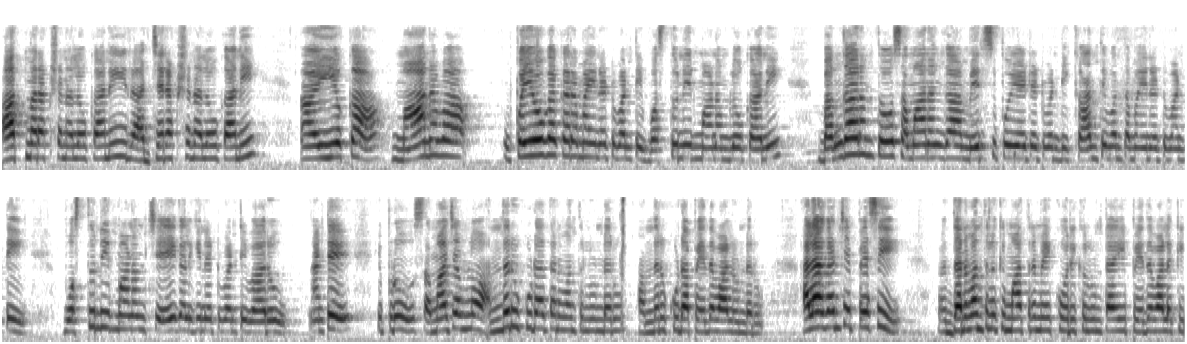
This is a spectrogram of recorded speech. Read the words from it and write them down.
ఆత్మరక్షణలో కానీ రాజ్యరక్షణలో కానీ ఈ యొక్క మానవ ఉపయోగకరమైనటువంటి వస్తు నిర్మాణంలో కానీ బంగారంతో సమానంగా మెరిసిపోయేటటువంటి కాంతివంతమైనటువంటి వస్తు నిర్మాణం చేయగలిగినటువంటి వారు. అంటే ఇప్పుడు సమాజంలో అందరూ కూడా ధనవంతులు ఉండరు అందరూ కూడా పేదవాళ్ళు ఉండరు అలాగని చెప్పేసి ధనవంతులకి మాత్రమే కోరికలు ఉంటాయి పేదవాళ్ళకి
